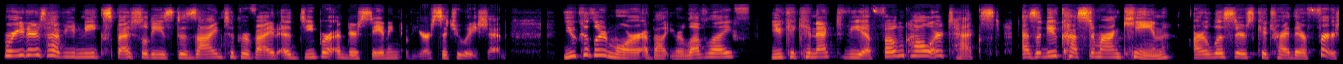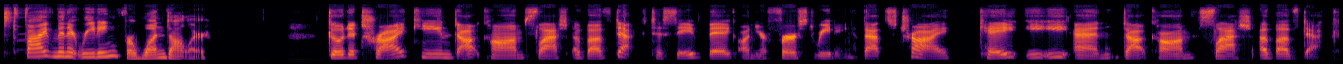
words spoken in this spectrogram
Readers have unique specialties designed to provide a deeper understanding of your situation. You could learn more about your love life. You could connect via phone call or text. As a new customer on Keen, our listeners could try their first five minute reading for $1. Go to trykeen.com slash above deck to save big on your first reading. That's try, K E E N dot com slash above deck.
